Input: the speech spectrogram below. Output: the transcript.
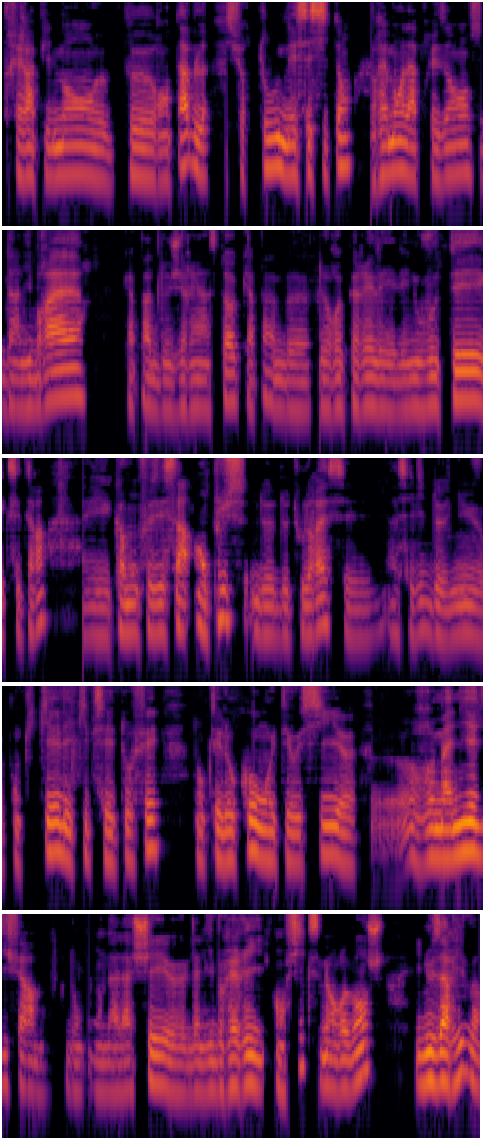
très rapidement euh, peu rentable, surtout nécessitant vraiment la présence d'un libraire, capable de gérer un stock, capable de repérer les, nouveautés, etc. Et comme on faisait ça en plus de, tout le reste, c'est assez vite devenu compliqué. L'équipe s'est étoffée, donc les locaux ont été aussi remaniés différemment. Donc on a lâché la librairie en fixe, mais en revanche, il nous arrive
